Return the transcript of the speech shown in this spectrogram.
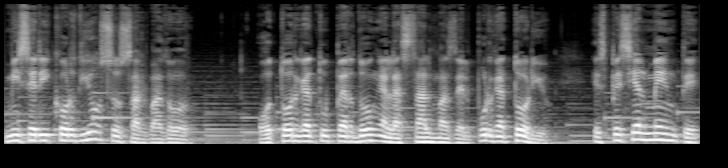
misericordioso Salvador, otorga tu perdón a las almas del purgatorio, especialmente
